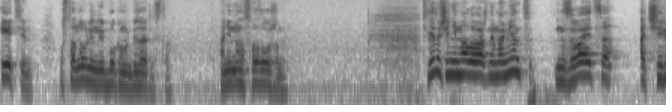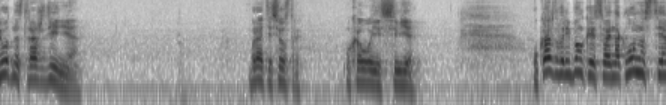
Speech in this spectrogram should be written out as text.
этим установленные Богом обязательства. Они на нас возложены. Следующий немаловажный момент называется очередность рождения. Братья сестры, у кого есть в семье. У каждого ребенка есть свои наклонности,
